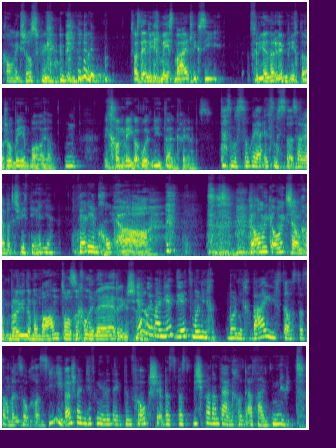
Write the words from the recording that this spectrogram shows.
Kann mich schon das Gefühl. Also dann bin ich mehr das Mädchen gewesen. Früher, bin ich da schon mehr Mann, ja. Mhm. Ich kann mega gut nicht denken, ja. Das- Das muss so das muss, sorry, aber das ist wie Ferien. Ferien im Kopf. Ja, Amig, amig ist einfach ein blöder Moment, wo es ein bisschen leer ist. Ja, ich meine, jetzt, jetzt wo, ich, wo ich weiss, dass das einmal so kann sein kann, weißt du, wenn du irgendwie dann fragst, was, was bist du gerade am Denken und er sagt nichts,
